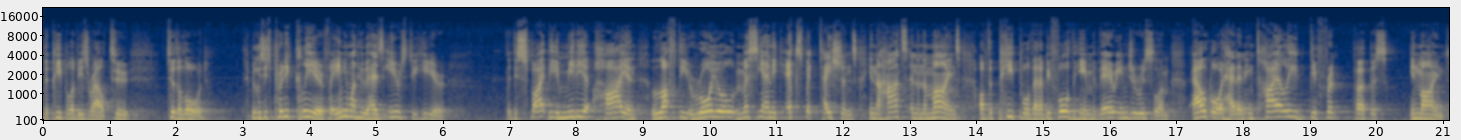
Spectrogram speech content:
the people of Israel to, to the Lord. Because it's pretty clear for anyone who has ears to hear that despite the immediate high and lofty royal messianic expectations in the hearts and in the minds of the people that are before him there in Jerusalem, our Lord had an entirely different purpose in mind.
